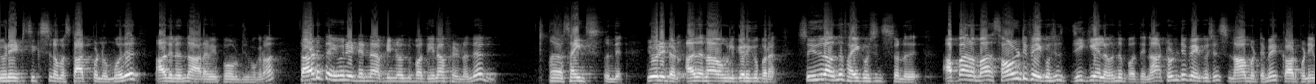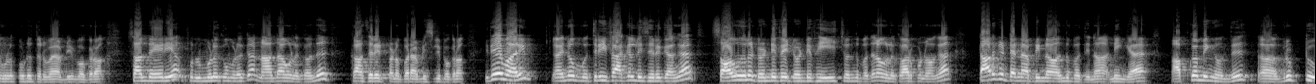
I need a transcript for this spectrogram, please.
யூனிட் சிக்ஸ் நம்ம ஸ்டார்ட் பண்ணும்போது அதுல இருந்து ஆரம்பிப்போம் அப்படின்னு பார்க்குறோம் அடுத்த யூனிட் என்ன அப்படின்னு வந்து பார்த்தீங்கன்னா ஃப்ரெண்ட் வந்து சயின்ஸ் வந்து யூனிட் ஒன் அதை நான் உங்களுக்கு எடுக்க போறேன். ஸோ இதில் வந்து ஃபைவ் கொஸ்டின்ஸ் சொன்னது. அப்போ நம்ம செவன்ட்டி ஃபைவ் கொஸ்டின்ஸ் ஜிகேல வந்து பார்த்தீங்கன்னா டுவெண்ட்டி ஃபைவ் கொஸ்டின்ஸ் நான் மட்டுமே கவர் பண்ணி உங்களுக்கு கொடுத்துருவேன் அப்படின்னு பார்க்குறோம். ஸோ அந்த ஏரியா ஃபுல் முழுக்க முழுக்க நான் தான் உங்களுக்கு வந்து கான்சன்ட்ரேட் பண்ண போறேன் அப்படின்னு சொல்லி பார்க்குறோம். இதே மாதிரி இன்னும் த்ரீ ஃபேக்கல்டிஸ் இருக்காங்க. ஸோ அவங்களும் twenty five twenty five each வந்து பார்த்தீங்கன்னா உங்களுக்கு கவர் பண்ணுவாங்க. டார்கெட் என்ன அப்படின்னா வந்து பார்த்தீங்கன்னா நீங்கள் அப்கமிங் வந்து குரூப் டூ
